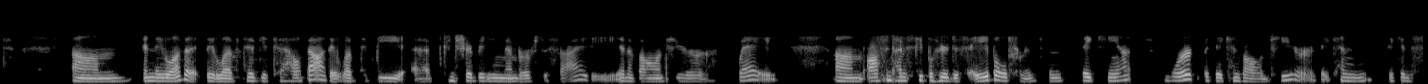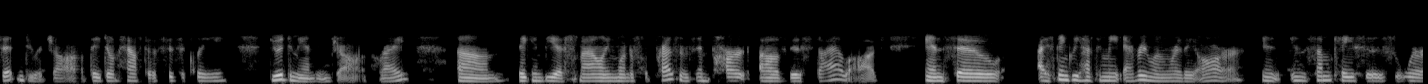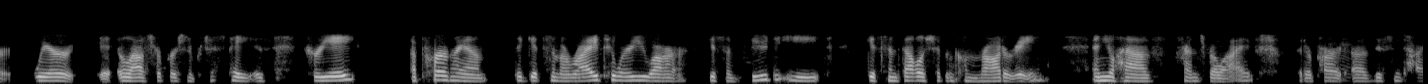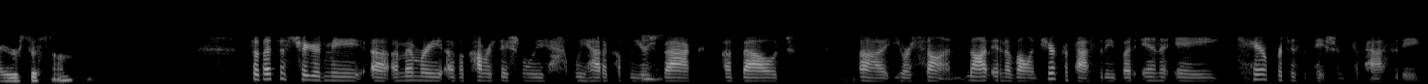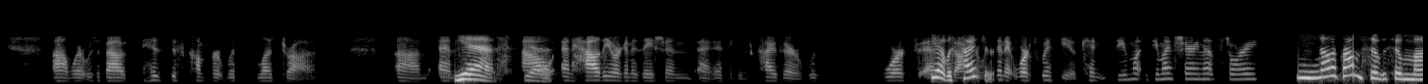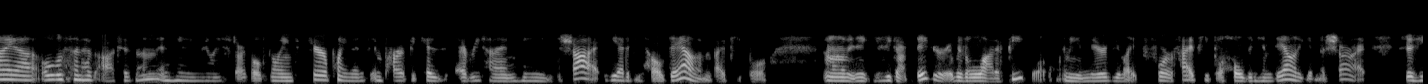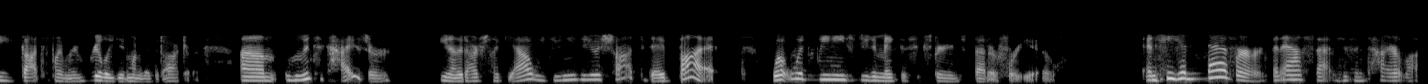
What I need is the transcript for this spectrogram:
um, and they love it. They love to get to help out. They love to be a contributing member of society in a volunteer way. Um, oftentimes, people who are disabled, for instance, they can't work, but they can volunteer. They can they can sit and do a job. They don't have to physically do a demanding job, right? Um, they can be a smiling, wonderful presence and part of this dialogue. And so, I think we have to meet everyone where they are. In in some cases, where where it allows for a person to participate is create a program that gets them a ride to where you are, gets them food to eat, gets them fellowship and camaraderie, and you'll have friends for life that are part mm-hmm. of this entire system. So that just triggered me uh, a memory of a conversation we we had a couple years back about uh, your son, not in a volunteer capacity, but in a care participation capacity uh, where it was about his discomfort with blood draws. um, and yes, how yes. and how the organization, I think it was Kaiser, was worked. Yeah, it was Dr. Kaiser. And it worked with you. Can do you do you mind sharing that story? Not a problem. So, so my uh, oldest son has autism, and he really struggled going to care appointments in part because every time he needed a shot, he had to be held down by people. Um, and as he got bigger, it was a lot of people. I mean, there would be like four or five people holding him down to give him a shot. So he got to the point where he really didn't want to go to the doctor. Um, we went to Kaiser. You know, the doctor's like, "Yeah, we do need to do a shot today, but what would we need to do to make this experience better for you?" And he had never been asked that in his entire life.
